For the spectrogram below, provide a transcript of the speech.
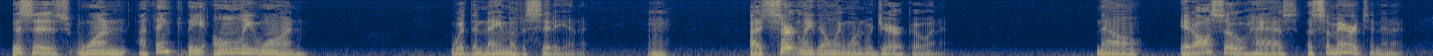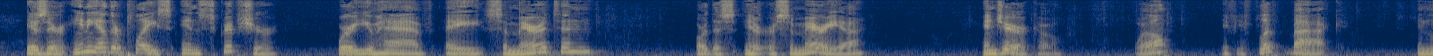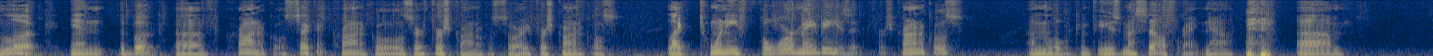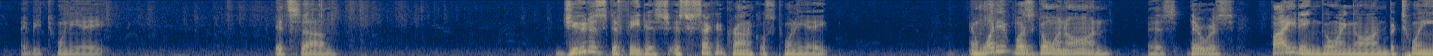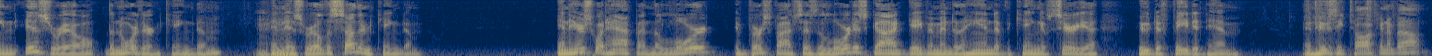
This is one, I think the only one with the name of a city in it. Mm. Uh, certainly the only one with Jericho in it. Now, it also has a Samaritan in it. Is there any other place in Scripture where you have a Samaritan or the or Samaria and Jericho? Well, if you flip back and look in the book of Chronicles, Second Chronicles or First Chronicles, sorry, First Chronicles, like twenty four maybe is it First Chronicles? I'm a little confused myself right now. um, maybe twenty eight. It's um, Judah's defeat is, is Second Chronicles 28. And what it was going on is there was fighting going on between Israel, the northern kingdom, and Israel, the southern kingdom. And here's what happened. The Lord, verse 5 says, The Lord his God gave him into the hand of the king of Syria, who defeated him. And who's he talking about?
